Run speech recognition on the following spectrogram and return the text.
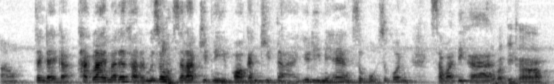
เอาจังใดก็ถักไลน์มาเด้อค่ะท่านผู้ชมสำหรับคลิปนี้พอกันคลิปหน้าอยู่ดีไม่แห้งสุขุสุขคน สวัสดีค่ะ สวัสดีครับ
